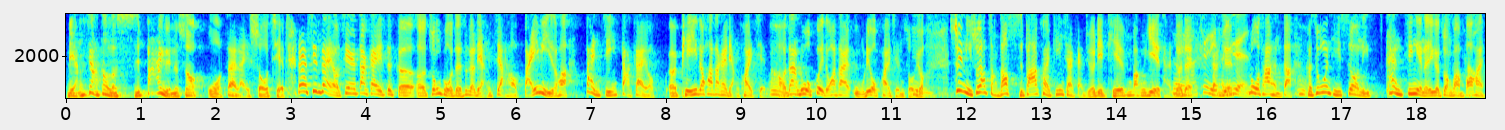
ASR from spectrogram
粮价到了十八元的时候，我再来收钱。那现在哦，现在大概这个呃中国的这个粮价哈，白米的话半斤大概哦呃便宜的话大概两块钱，好，但如果贵的话大概五六块钱左右。所以你说要涨到十八块，听起来感觉有点天方夜谭，对不对？感觉落差很大。可是问题是哦，你看今年的一个状况，包含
